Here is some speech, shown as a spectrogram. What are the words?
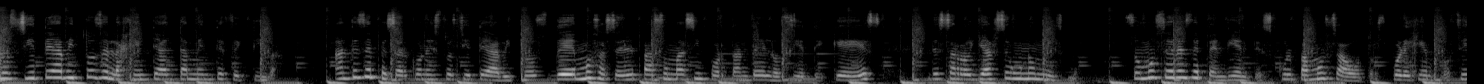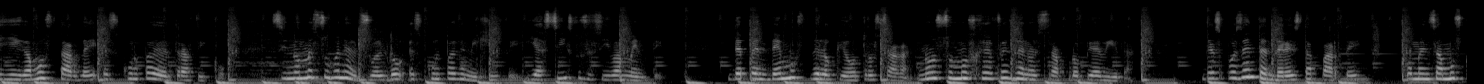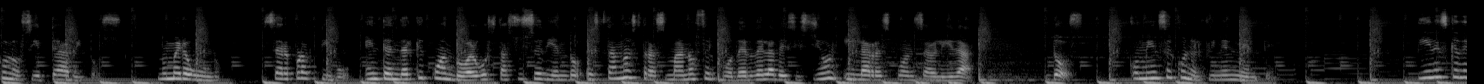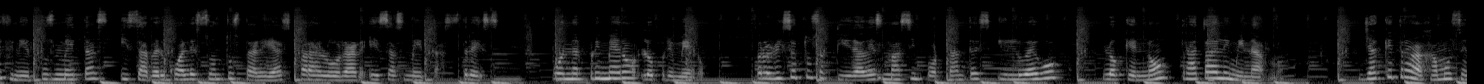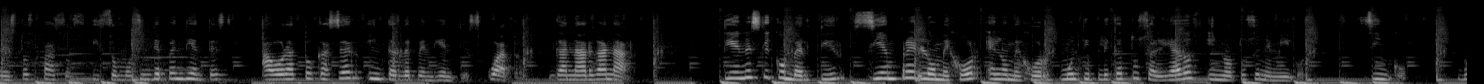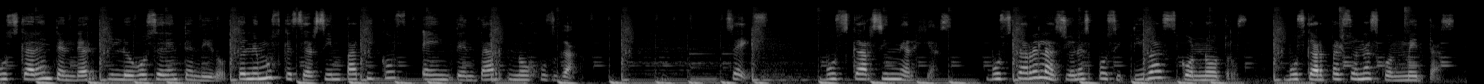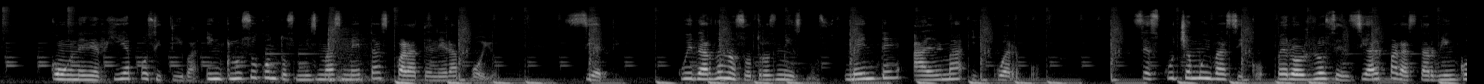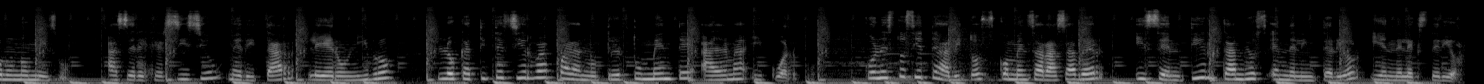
7 hábitos de la gente altamente efectiva. Antes de empezar con estos 7 hábitos, debemos hacer el paso más importante de los 7, que es desarrollarse uno mismo. Somos seres dependientes, culpamos a otros. Por ejemplo, si llegamos tarde es culpa del tráfico. Si no me suben el sueldo es culpa de mi jefe y así sucesivamente. Dependemos de lo que otros hagan, no somos jefes de nuestra propia vida. Después de entender esta parte, comenzamos con los 7 hábitos. Número 1. Ser proactivo. Entender que cuando algo está sucediendo está en nuestras manos el poder de la decisión y la responsabilidad. 2. Comienza con el fin en mente. Tienes que definir tus metas y saber cuáles son tus tareas para lograr esas metas. 3. Poner primero lo primero. Prioriza tus actividades más importantes y luego lo que no, trata de eliminarlo. Ya que trabajamos en estos pasos y somos independientes, ahora toca ser interdependientes. 4. Ganar, ganar. Tienes que convertir siempre lo mejor en lo mejor. Multiplica tus aliados y no tus enemigos. 5. Buscar entender y luego ser entendido. Tenemos que ser simpáticos e intentar no juzgar. 6. Buscar sinergias. Buscar relaciones positivas con otros. Buscar personas con metas, con energía positiva, incluso con tus mismas metas para tener apoyo. 7 Cuidar de nosotros mismos, mente, alma y cuerpo. Se escucha muy básico, pero es lo esencial para estar bien con uno mismo. Hacer ejercicio, meditar, leer un libro, lo que a ti te sirva para nutrir tu mente, alma y cuerpo. Con estos siete hábitos comenzarás a ver y sentir cambios en el interior y en el exterior.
